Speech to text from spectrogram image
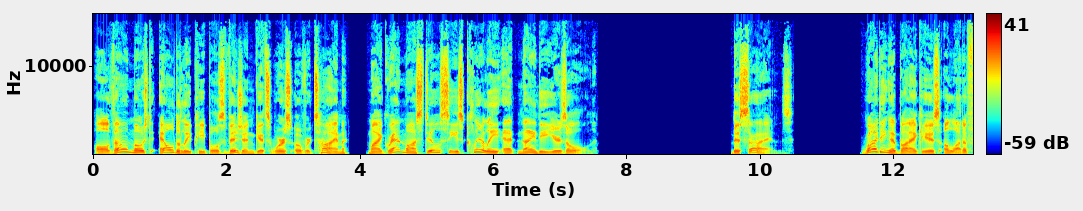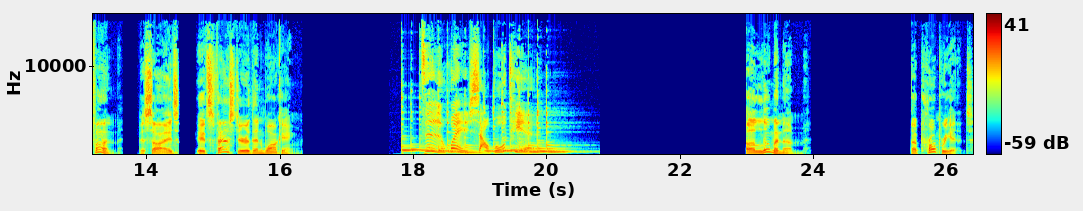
Although most elderly people's vision gets worse over time, my grandma still sees clearly at 90 years old. Besides, riding a bike is a lot of fun. Besides, it's faster than walking. 智慧小补帖。 Aluminum. Appropriate.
